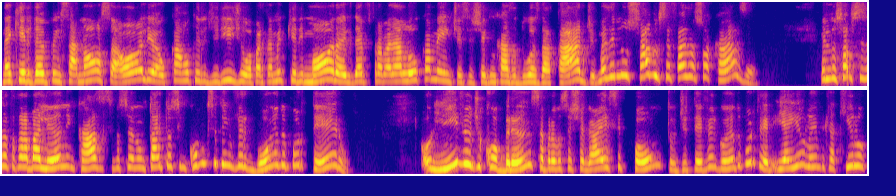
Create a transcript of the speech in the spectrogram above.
né, que ele deve pensar, nossa, olha o carro que ele dirige, o apartamento que ele mora, ele deve trabalhar loucamente. Aí você chega em casa duas da tarde, mas ele não sabe o que você faz na sua casa. Ele não sabe se você está trabalhando em casa, se você não está. Então, assim, como que você tem vergonha do porteiro? O nível de cobrança para você chegar a esse ponto de ter vergonha do porteiro. E aí eu lembro que aquilo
